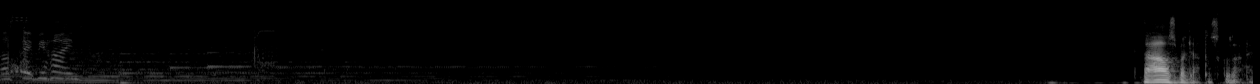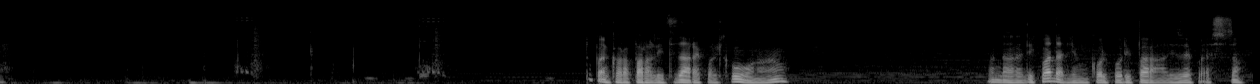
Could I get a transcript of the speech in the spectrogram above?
I'll stay behind. Ah, ho sbagliato, scusatemi. Tu puoi ancora paralizzare qualcuno, eh? Andare di qua, dargli un colpo di paralisi, questo.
